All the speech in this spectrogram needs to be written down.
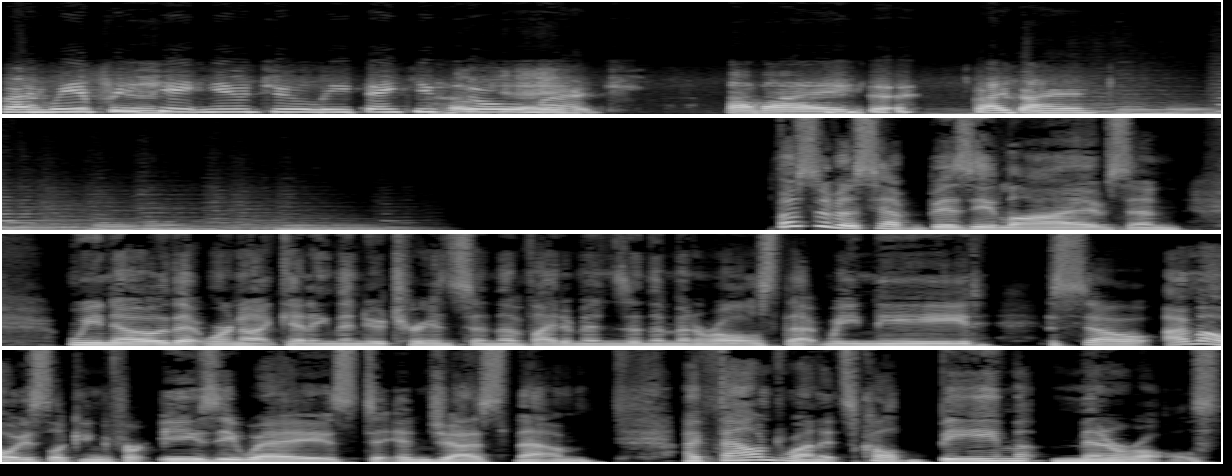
And we appreciate soon. you, Julie. Thank you so okay. much. Bye bye. bye bye. most of us have busy lives and we know that we're not getting the nutrients and the vitamins and the minerals that we need. So I'm always looking for easy ways to ingest them. I found one. It's called Beam Minerals.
